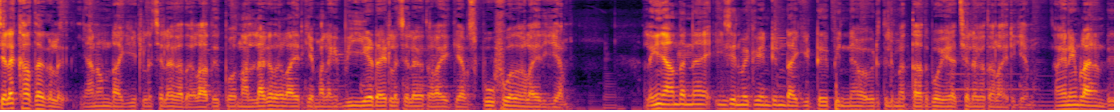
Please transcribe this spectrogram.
ചില കഥകൾ ഞാൻ ഉണ്ടാക്കിയിട്ടുള്ള ചില കഥകൾ അതിപ്പോൾ നല്ല കഥകളായിരിക്കാം അല്ലെങ്കിൽ വിയേഡായിട്ടുള്ള ചില കഥകളായിരിക്കാം സ്പൂഫ് കഥകളായിരിക്കാം. അല്ലെങ്കിൽ ഞാൻ തന്നെ ഈ സിനിമയ്ക്ക് വേണ്ടി ഉണ്ടാക്കിയിട്ട് പിന്നെ ഒരിക്കലും എത്താതെ പോയ ചില കഥകളായിരിക്കാം. അങ്ങനെയും പ്ലാനുണ്ട്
